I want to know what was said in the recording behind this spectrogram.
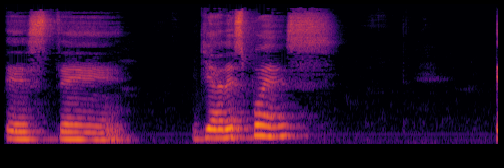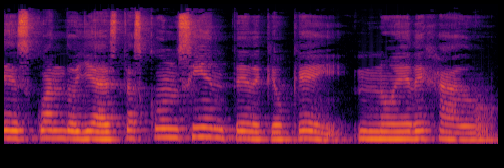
Este, ya después es cuando ya estás consciente de que, ok, no he dejado,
